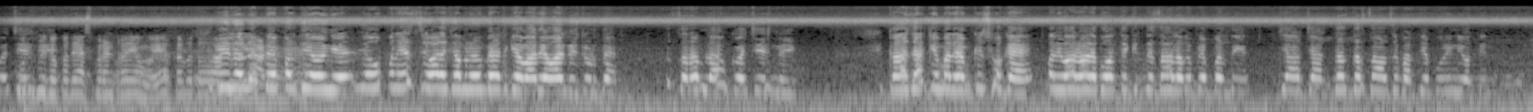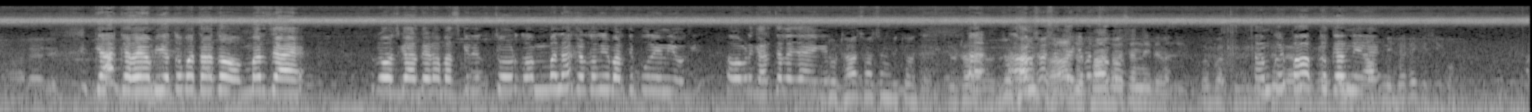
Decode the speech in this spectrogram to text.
कुछ भी तो कदे एस्पिरेंट रहे होंगे तभी तो इन्होंने पेपर दिए होंगे ये ऊपर एसी वाले कमरे में बैठ के हमारी आवाज़ नहीं छुड़ते सर हम नाम कोई चीज़ नहीं। कहा जाके मरे हम किसको गए परिवार वाले बोलते कितने साल हो गए पेपर दिए? चार चार दस दस साल से भर्ती पूरी नहीं होती। क्या करें हम ये तो बता दो मर जाए। रोज़गार देना बस के लिए छोड़ दो हम मना कर दोगे भर्ती पूरी नहीं होगी। अब अपने घर चले जाएँगे। भी क्यों हम कोई पाप तो कर नहीं रहे। किसी को।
